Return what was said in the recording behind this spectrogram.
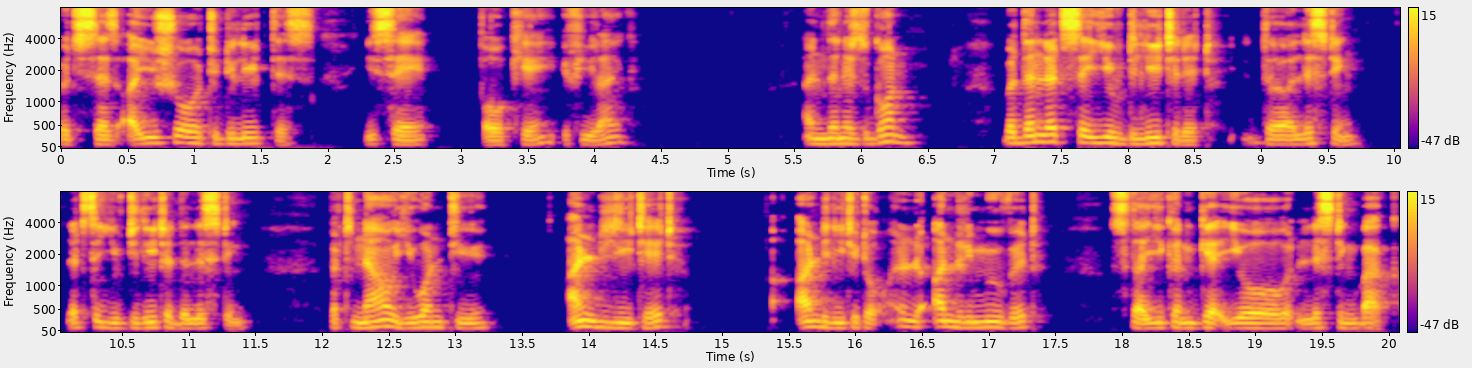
which says are you sure to delete this? You say okay if you like and then it's gone. But then let's say you've deleted it the listing. Let's say you've deleted the listing. But now you want to undelete it undelete it or un- unremove it so that you can get your listing back.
